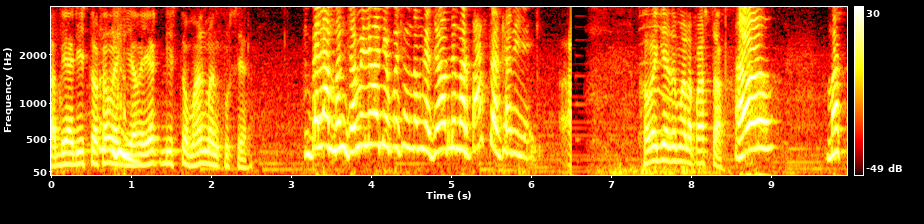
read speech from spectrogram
આ બે ડીશ તો ખવાઈ ગઈ હવે એક ડીશ તો માન માન ખુરશે પેલા મને જમી લેવા દે પછી હું તમને જવાબ દે મારા પાસ્તા ઠરી જાય. ખવાઈ ગયા તમારા પાસ્તા? હાવ. મસ્ત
